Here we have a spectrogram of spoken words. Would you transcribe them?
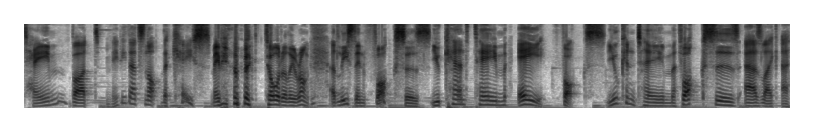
tame. But maybe that's not the case. Maybe i'm totally wrong. At least in foxes you can't tame a fox. You can tame foxes as like a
